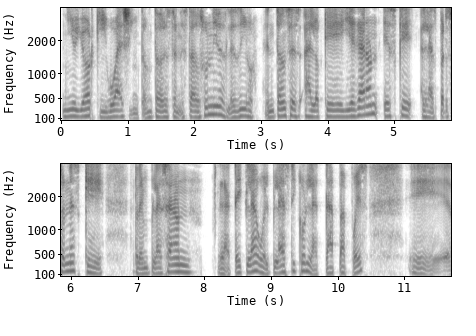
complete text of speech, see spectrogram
New York y Washington, todo esto en Estados Unidos, les digo. Entonces, a lo que llegaron es que las personas que reemplazaron la tecla o el plástico, la tapa, pues, eh,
